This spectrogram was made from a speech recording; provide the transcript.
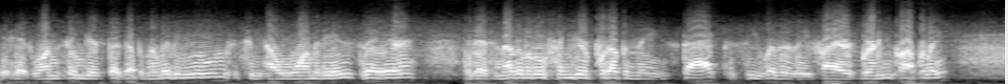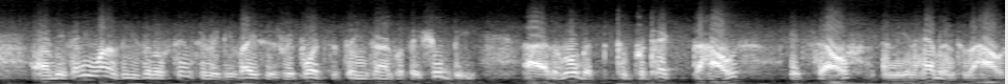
It has one finger stuck up in the living room to see how warm it is there. It has another little finger put up in the stack to see whether the fire is burning properly. And if any one of these little sensory devices reports that things aren't what they should be, uh, the robot, to protect the house itself and the inhabitants of the house,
